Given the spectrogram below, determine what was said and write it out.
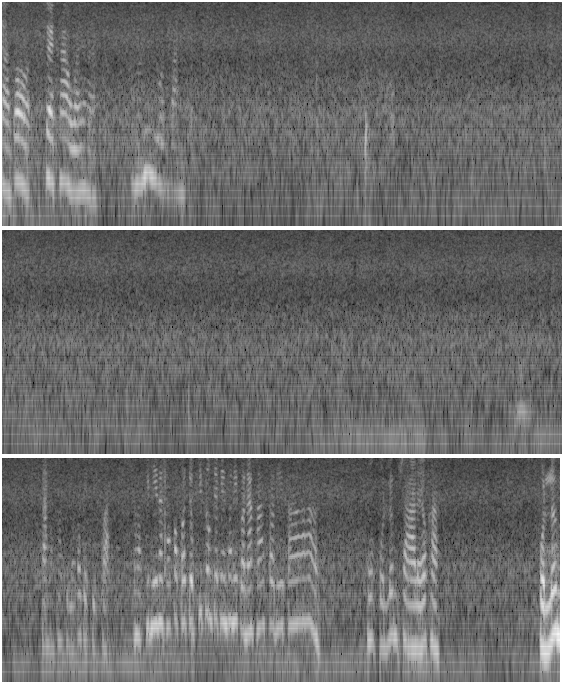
ดาก็แช่ข้าวไว้นะคะมันไม่รวนกันตามมาค่ะเสร็จแล้วก็จะปิดฝาสำหรับคลิปนี้นะคะก็ขอจบคลิปลงแต่เพียงเท่านี้ก่อนนะคะ สวัสดีค่ะโอ้ฝนเริ่มซาแล้วค่ะฝนเริ่ม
